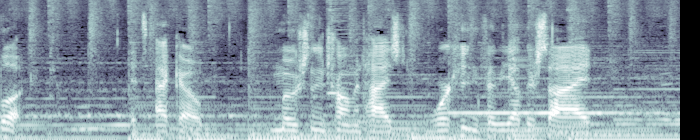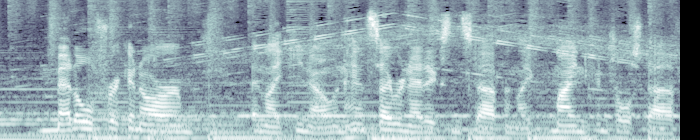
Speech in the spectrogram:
look it's Echo, emotionally traumatized, working for the other side, metal freaking arm, and like you know enhanced cybernetics and stuff, and like mind control stuff.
